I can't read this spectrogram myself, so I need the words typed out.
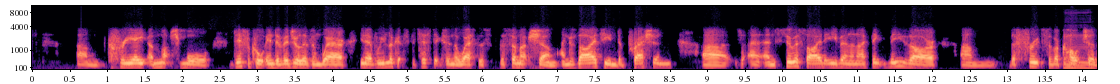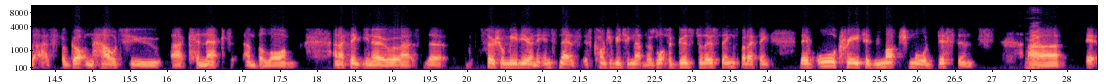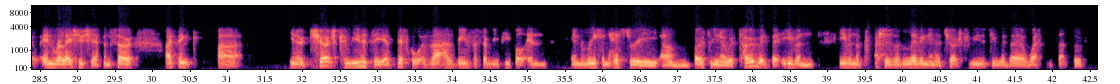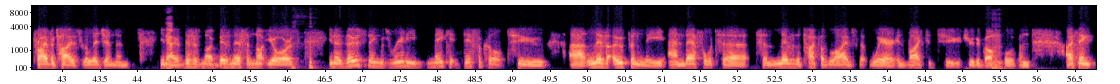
um, create a much more difficult individualism where, you know, if we look at statistics in the West, there's, there's so much um, anxiety and depression uh, and, and, suicide even. And I think these are um, the fruits of a culture mm. that has forgotten how to uh, connect and belong. And I think, you know, uh, the social media and the internet is, is, contributing that. There's lots of goods to those things, but I think they've all created much more distance right. uh, in relationship. And so I think, uh, you know, church community, as difficult as that has been for so many people in in recent history, um, both you know with COVID, but even even the pressures of living in a church community with a Western sense of privatized religion and you know this is my business and not yours. you know those things really make it difficult to uh, live openly and therefore to to live the type of lives that we're invited to through the hmm. Gospels. Mm. And I think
